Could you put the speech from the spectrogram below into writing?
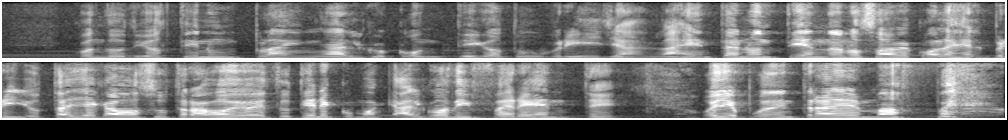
cuando Dios tiene un plan en algo contigo, tú brillas. La gente no entiende, no sabe cuál es el brillo. Usted ha llegado a su trabajo y oye, tú tienes como que algo diferente. Oye, puede entrar el más feo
